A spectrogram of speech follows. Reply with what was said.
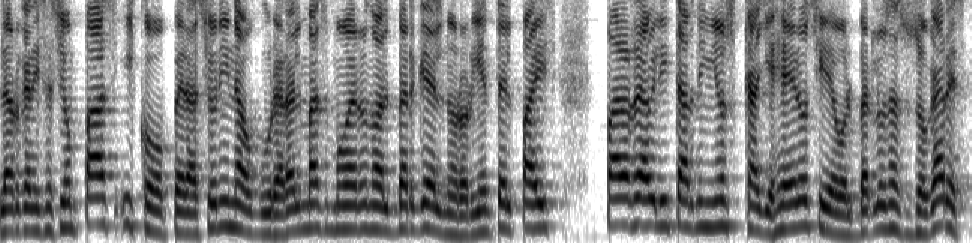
la organización Paz y Cooperación inaugurará el más moderno albergue del nororiente del país para rehabilitar niños callejeros y devolverlos a sus hogares,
